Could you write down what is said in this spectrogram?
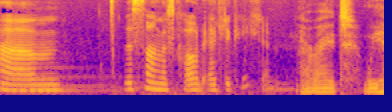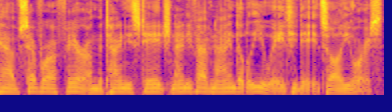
Um, this song is called Education. All right. We have Savoir Faire on the tiny stage, 95.9 WATD. It's all yours.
